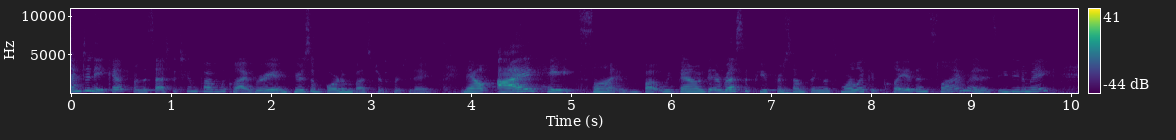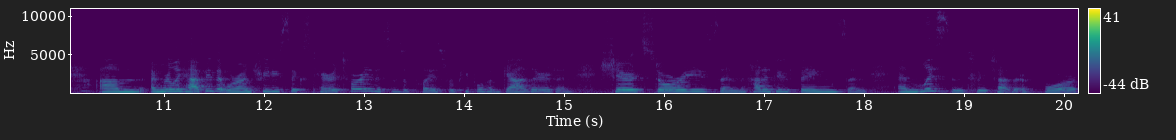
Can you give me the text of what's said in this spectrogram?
I'm Danica from the Saskatoon Public Library and here's a boredom buster for today. Now I hate slime but we found a recipe for something that's more like a clay than slime and it's easy to make. Um, I'm really happy that we're on Treaty 6 territory. This is a place where people have gathered and shared stories and how to do things and, and listen to each other for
